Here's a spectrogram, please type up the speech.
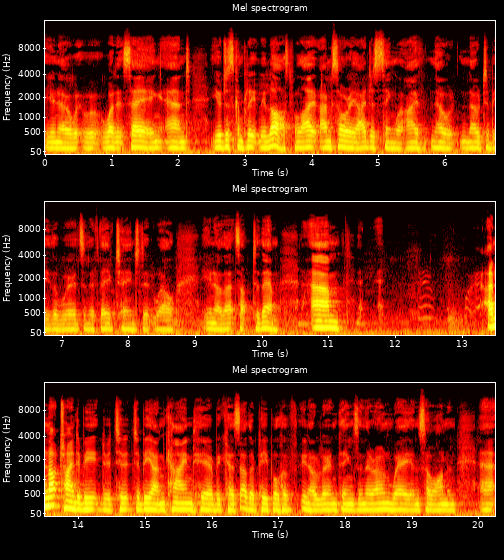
you know, what it's saying, and you're just completely lost. Well, I, I'm sorry, I just sing what I know, know to be the words, and if they've changed it, well, you know, that's up to them. Um, I'm not trying to be to, to be unkind here because other people have you know learned things in their own way and so on. And uh,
